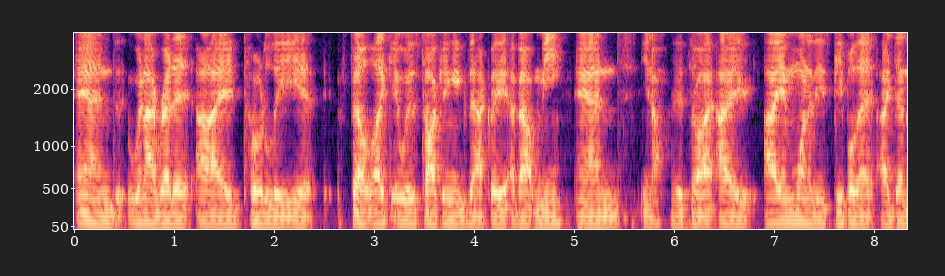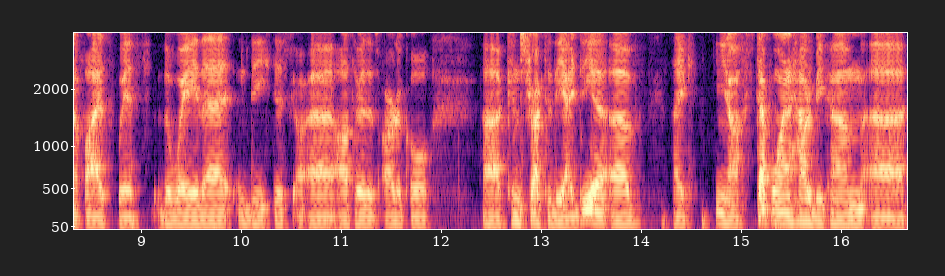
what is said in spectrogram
And when I read it, I totally felt like it was talking exactly about me. And, you know, so I, I, I am one of these people that identifies with the way that the, this uh, author of this article uh, constructed the idea of, like, you know, step one, how to become uh,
